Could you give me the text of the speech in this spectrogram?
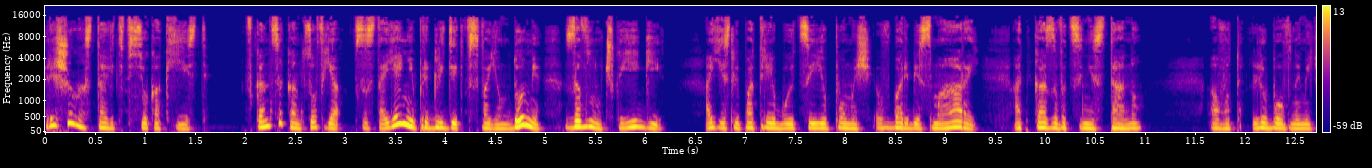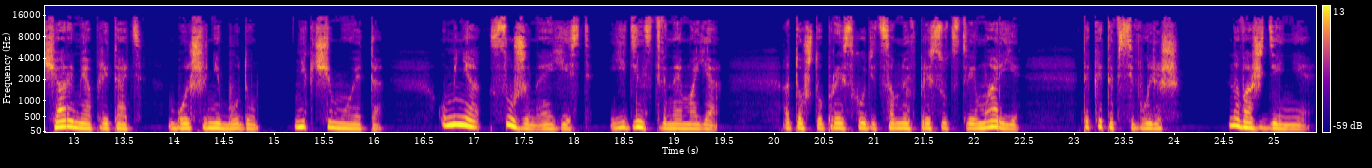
решил оставить все как есть. В конце концов, я в состоянии приглядеть в своем доме за внучкой Еги, а если потребуется ее помощь в борьбе с Маарой, отказываться не стану. А вот любовными чарами оплетать больше не буду. Ни к чему это. У меня суженая есть, единственная моя. А то, что происходит со мной в присутствии Марьи, так это всего лишь наваждение.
